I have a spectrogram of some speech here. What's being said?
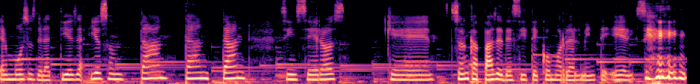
hermosos de la tierra. Ellos son tan, tan, tan sinceros que son capaces de decirte cómo realmente eres,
